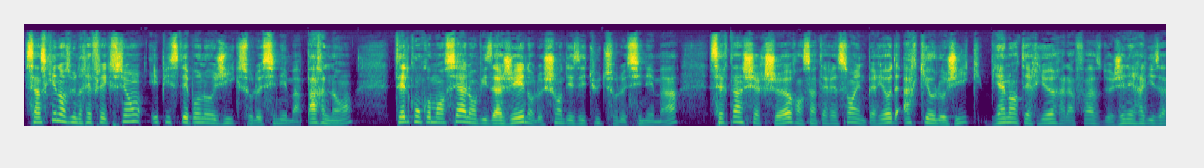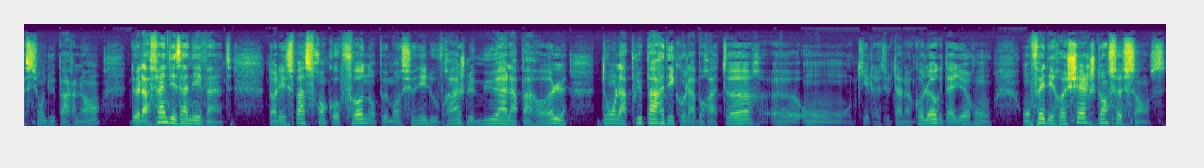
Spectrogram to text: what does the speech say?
s'inscrit dans une réflexion épistémologique sur le cinéma parlant, tel qu'on commençait à l'envisager dans le champ des études sur le cinéma, certains chercheurs en s'intéressant à une période archéologique bien antérieure à la phase de généralisation du parlant de la fin des années 20. Dans l'espace francophone, on peut mentionner l'ouvrage Le muet à la parole, dont la plupart des collaborateurs, euh, qui est le résultat d'un colloque d'ailleurs, ont fait des recherches dans ce sens.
